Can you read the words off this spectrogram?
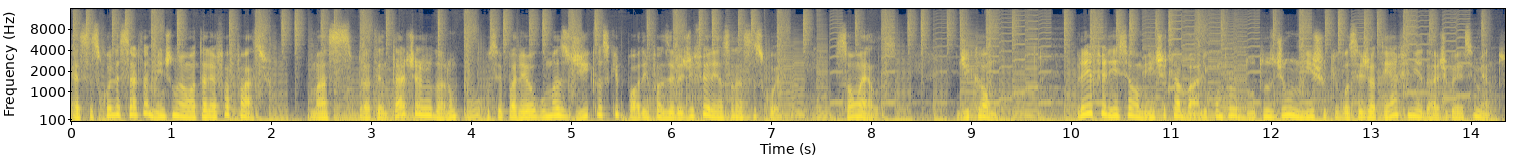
Essa escolha certamente não é uma tarefa fácil, mas para tentar te ajudar um pouco, separei algumas dicas que podem fazer a diferença nessa escolha. São elas: Dica 1. Preferencialmente trabalhe com produtos de um nicho que você já tem afinidade e conhecimento.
